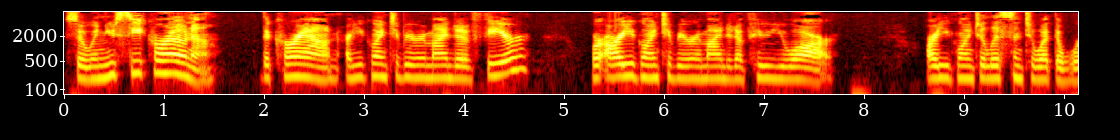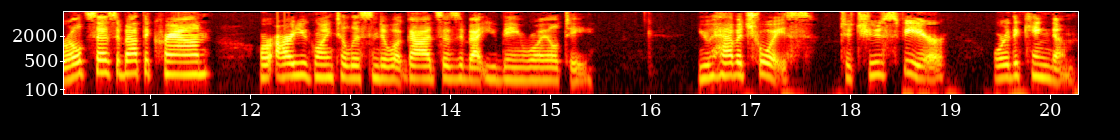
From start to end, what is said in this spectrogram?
So when you see Corona, the crown, are you going to be reminded of fear or are you going to be reminded of who you are? Are you going to listen to what the world says about the crown or are you going to listen to what God says about you being royalty? You have a choice to choose fear or the kingdom,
